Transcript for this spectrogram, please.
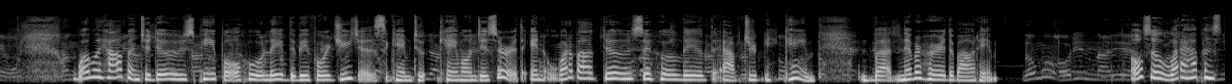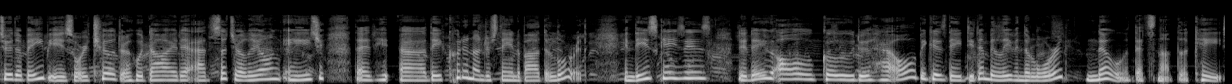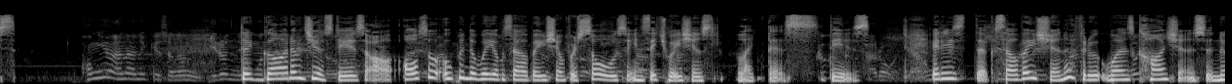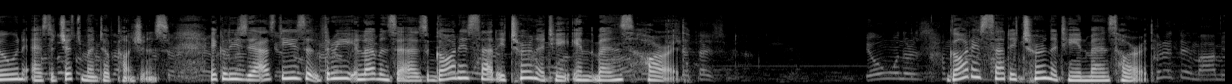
What will happen to those people who lived before Jesus came to came on this earth? And what about those who lived after he came but never heard about him? Also, what happens to the babies or children who died at such a young age that uh, they couldn't understand about the Lord? In these cases, did they all go to hell because they didn't believe in the Lord? No, that's not the case. The God of justice also opened the way of salvation for souls in situations like this. This. It is the salvation through one's conscience known as the judgment of conscience. Ecclesiastes 3:11 says, God has set eternity in man's heart. God has set eternity in man's heart.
